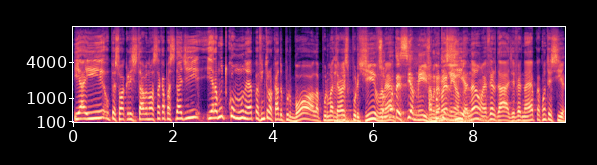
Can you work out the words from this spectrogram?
E aí o pessoal acreditava na nossa capacidade e, era muito comum na época vir trocado por bola, por material esportivo, Isso né? acontecia mesmo, né? Não é Acontecia, lenda. não, é verdade, é verdade. Na época acontecia.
